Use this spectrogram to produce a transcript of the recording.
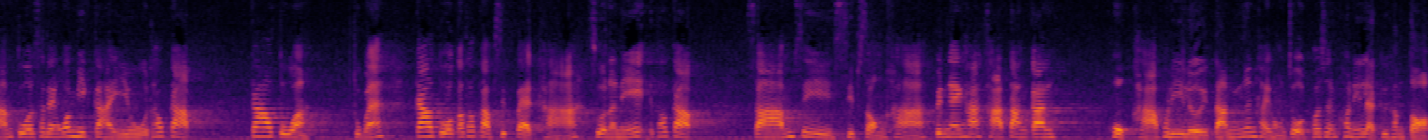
3 ตัวแสดงว่ามีไก่อยู่เท่ากับ 9 ตัว ถูกไหม9ตัวก็เท่ากับ 18 ขา ส่วนอันนี้เท่ากับ 3 4 12 ขา เป็นไงคะ ขาต่างกัน 6 ขาพอดีเลยตามเงื่อนไขของโจทย์ เพราะฉะนั้นข้อนี้แหละคือคำตอบ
